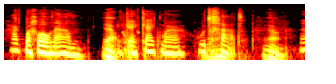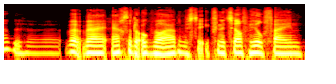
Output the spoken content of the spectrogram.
haak maar gewoon aan. Ja. En kijk maar hoe het gaat. Ja. Dus, uh, wij, wij hechten er ook wel aan. Dus ik vind het zelf heel fijn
